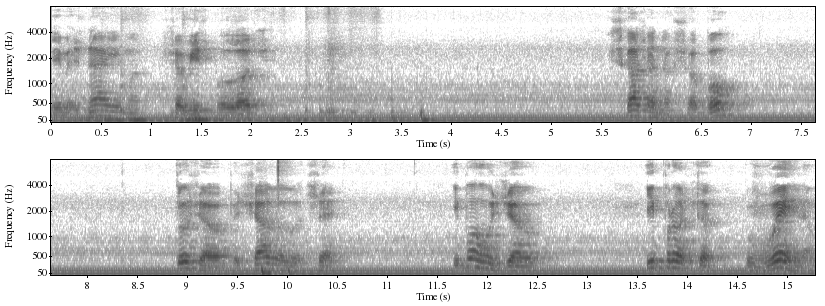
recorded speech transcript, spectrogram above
І ми знаємо, що відбулося. Сказано, що Бог дуже опечалило це. І Бог взяв і просто вигнав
